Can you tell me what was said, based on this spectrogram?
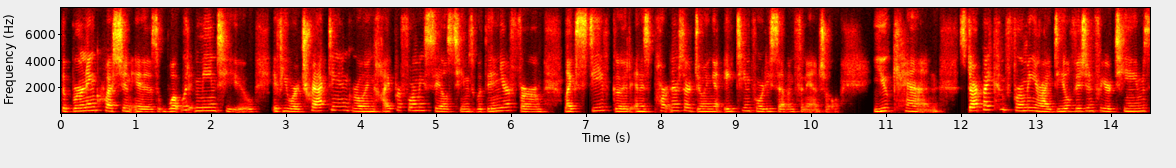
the burning question is what would it mean to you if you were attracting and growing high performing sales teams within your firm, like Steve Good and his partners are doing at 1847 Financial? You can start by confirming your ideal vision for your teams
